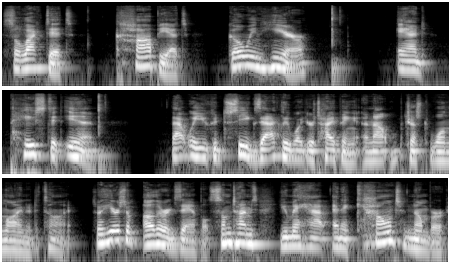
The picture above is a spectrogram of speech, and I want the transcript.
select it, copy it, go in here and paste it in. That way you could see exactly what you're typing and not just one line at a time. So here's some other examples. Sometimes you may have an account number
